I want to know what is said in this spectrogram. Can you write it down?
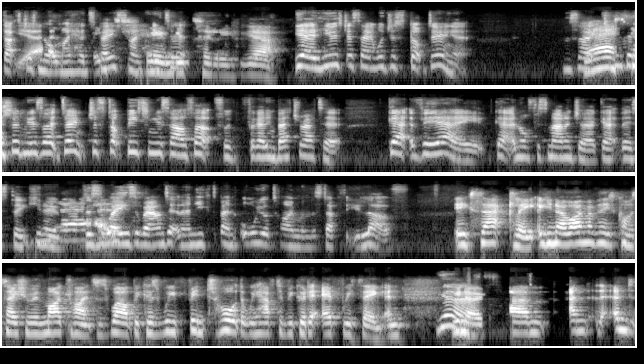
that's yeah. just not my headspace and I hate it. Too. Yeah. Yeah, he was just saying, well just stop doing it. It's like yes. shouldn't he was like, don't just stop beating yourself up for, for getting better at it. Get a VA, get an office manager, get this thing, you know, yes. there's ways around it, and then you can spend all your time on the stuff that you love Exactly. You know, I'm having this conversation with my clients as well because we've been taught that we have to be good at everything, and yeah. you know, um, and and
